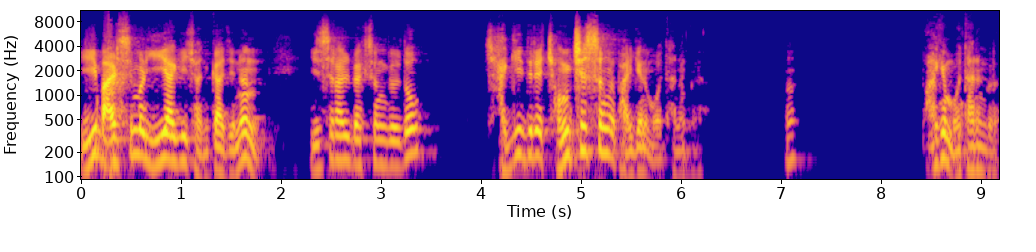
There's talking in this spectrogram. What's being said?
이 말씀을 이해하기 전까지는 이스라엘 백성들도 자기들의 정체성을 발견을 못하는 거예요. 어? 발견 못하는 거예요.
